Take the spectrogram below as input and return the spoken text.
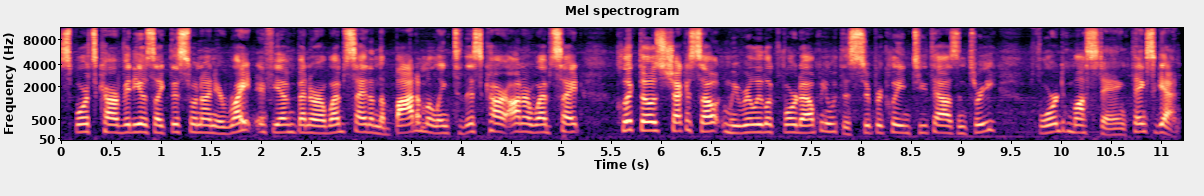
sports car videos like this one on your right. If you haven't been to our website on the bottom, a link to this car on our website. Click those, check us out, and we really look forward to helping you with this super clean 2003 Ford Mustang. Thanks again.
